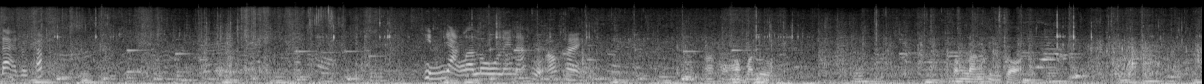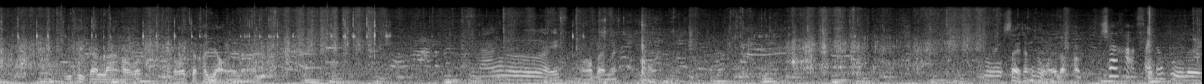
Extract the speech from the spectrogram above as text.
ได้เลยครับ หินอย่างละโลเลยนะหนูเอาให้เอาของออกมาดู ต้องล้างหินก่อน วิธีการล้างเขาก็เขาก็จะเขย่าเลยนะ ล้างเลยเอาไปไหมใส่ทั้งถุงเลยเหรอครับ ใช่ค่ะ ใส่ทั้งถุงเลย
